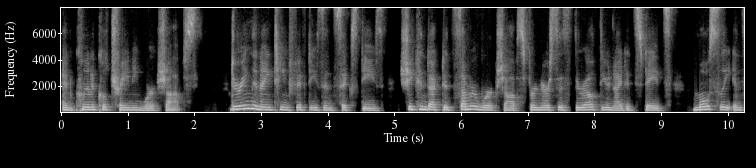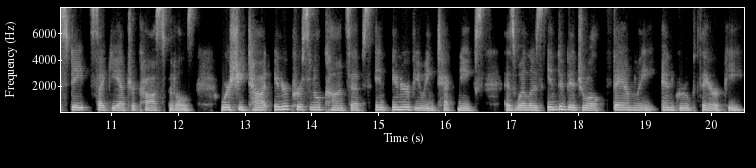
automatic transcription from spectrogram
and clinical training workshops. During the 1950s and 60s, she conducted summer workshops for nurses throughout the United States, mostly in state psychiatric hospitals, where she taught interpersonal concepts in interviewing techniques, as well as individual, family, and group therapy.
